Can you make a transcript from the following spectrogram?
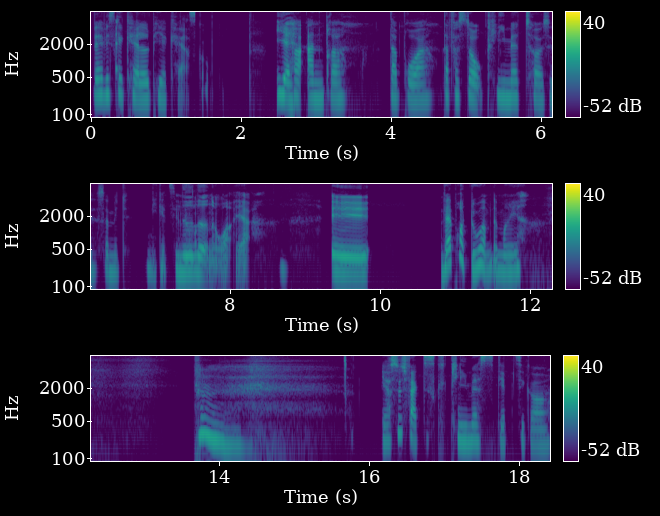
Hvad vi skal kalde Pia Kærsgaard ja, og andre, der bruger, der forstår klimatosse som et negativt ord. nedladende ord. Ja. Øh, hvad bruger du om det, Maria? Hmm. Jeg synes faktisk, klimaskeptikere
